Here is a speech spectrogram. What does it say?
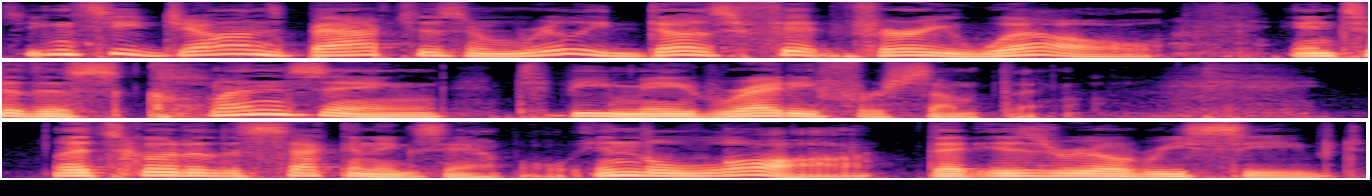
So you can see John's baptism really does fit very well into this cleansing to be made ready for something. Let's go to the second example. In the law that Israel received,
